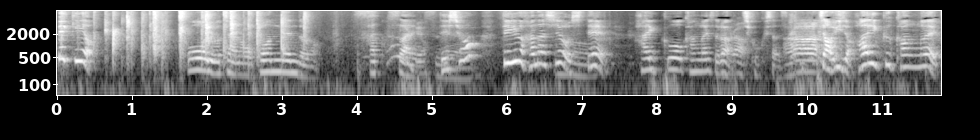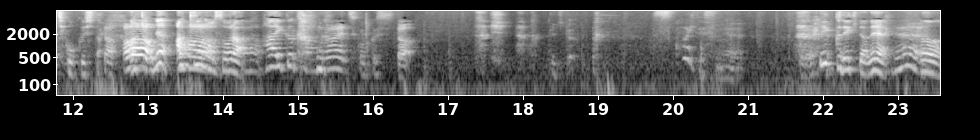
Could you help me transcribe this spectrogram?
璧よ大いお茶の今年度の初歳で,、ね。しょ？っていう話をして、俳句を考えたら遅刻したんですよ。あー。じゃあいいじゃん。俳句考え遅刻した。あ秋ね秋の空。あ俳句考考え遅刻した。できた。すごいですね。え一句できたね。ねえ。う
